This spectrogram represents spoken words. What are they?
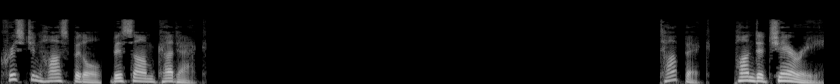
Christian Hospital, Bisam Cuttack Pondicherry.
